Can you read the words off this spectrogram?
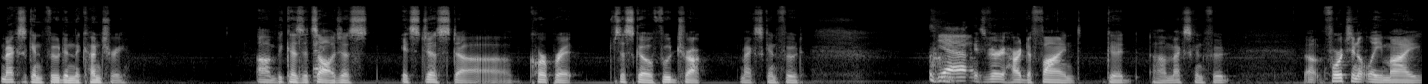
Mexican food in the country. Um, because it's all just it's just uh, corporate Sysco food truck Mexican food. Yeah, It's very hard to find good uh, Mexican food. Uh, fortunately, my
